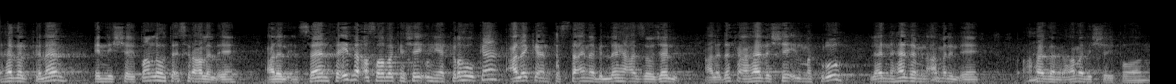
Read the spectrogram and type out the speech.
هذا الكلام إن الشيطان له تأثير على الإيه؟ على الإنسان فإذا أصابك شيء يكرهك عليك أن تستعين بالله عز وجل على دفع هذا الشيء المكروه لأن هذا من عمل الإيه؟ هذا من عمل الشيطان.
